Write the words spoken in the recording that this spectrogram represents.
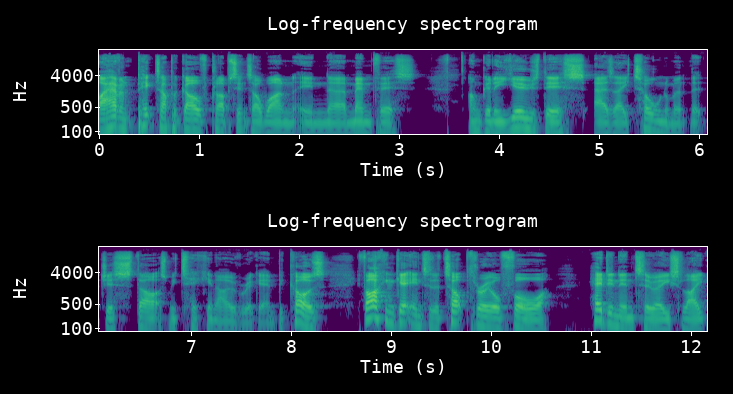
I haven't picked up a golf club since I won in uh, Memphis. I'm going to use this as a tournament that just starts me ticking over again. Because if I can get into the top three or four heading into East Lake,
